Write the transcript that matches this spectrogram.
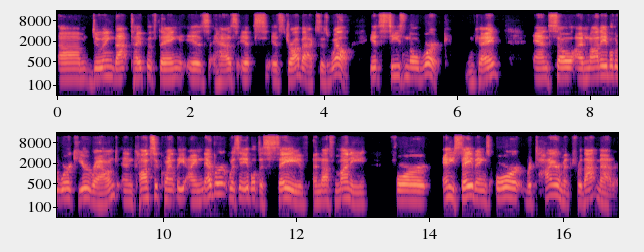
um, doing that type of thing is has its its drawbacks as well. It's seasonal work, okay? And so I'm not able to work year round. And consequently, I never was able to save enough money for any savings or retirement for that matter.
